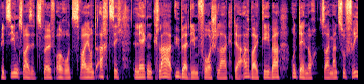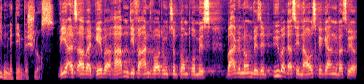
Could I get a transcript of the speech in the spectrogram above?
bzw. 12,82 Euro lägen klar über dem Vorschlag der Arbeitgeber und dennoch sei man zufrieden mit dem Beschluss. Wir als Arbeitgeber haben die Verantwortung zum Kompromiss wahrgenommen. Wir sind über das hinausgegangen, was wir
